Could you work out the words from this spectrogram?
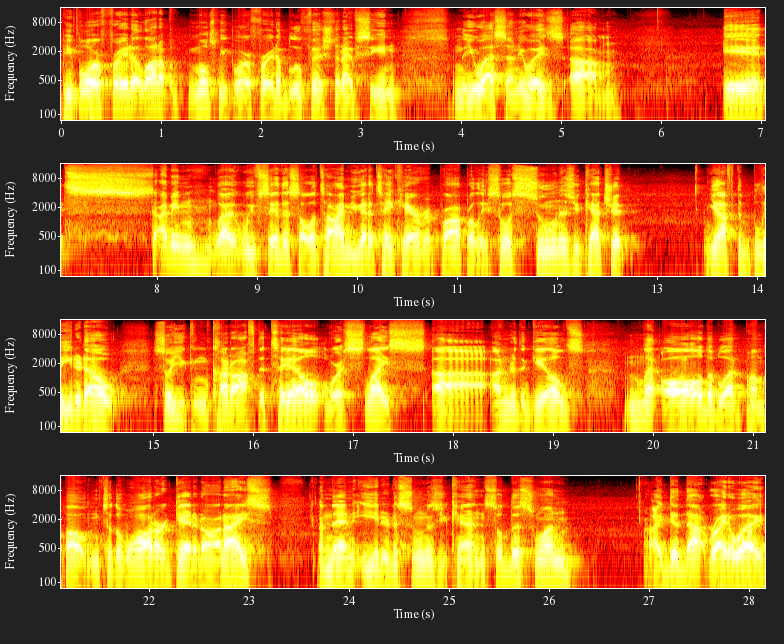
People are afraid. A lot of most people are afraid of bluefish that I've seen in the U.S. Anyways, um, it's. I mean, we've said this all the time. You got to take care of it properly. So as soon as you catch it, you have to bleed it out so you can cut off the tail or slice uh, under the gills and let all the blood pump out into the water, get it on ice, and then eat it as soon as you can. So this one, I did that right away.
